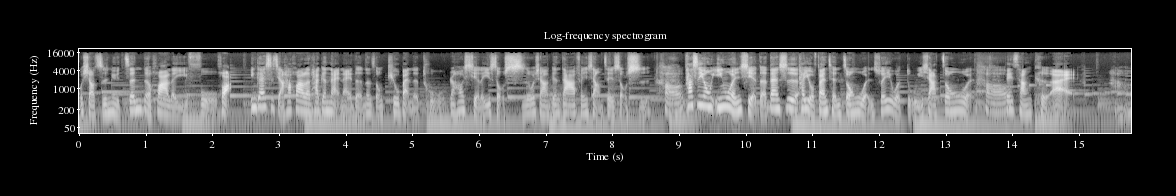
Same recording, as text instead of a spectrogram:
我小侄女真的画了一幅画。应该是讲他画了他跟奶奶的那种 Q 版的图，然后写了一首诗。我想要跟大家分享这首诗。好，他是用英文写的，但是他有翻成中文，所以我读一下中文。好，非常可爱。好，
